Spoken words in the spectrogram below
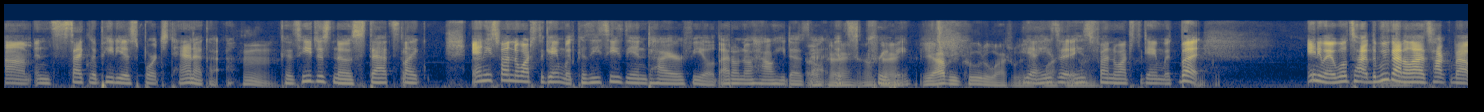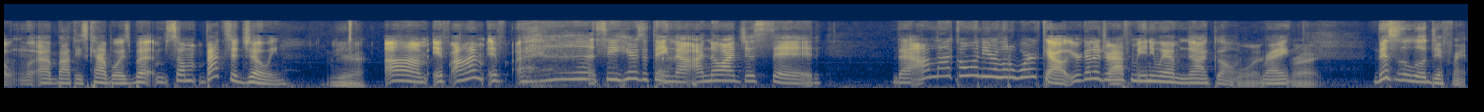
um, Encyclopedia Sportanica Hmm. because he just knows stats like, and he's fun to watch the game with because he sees the entire field. I don't know how he does that. Okay, it's okay. creepy. Yeah, I'll be cool to watch with. Yeah, he's a, he's fun to watch the game with. But anyway, we'll talk. We've got a lot to talk about about these Cowboys. But um, so back to Joey. Yeah, Um, if I'm if see, here's the thing. Now I know I just said that I'm not going to your little workout. You're gonna draft me anyway. I'm not going. One. Right. right. This is a little different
